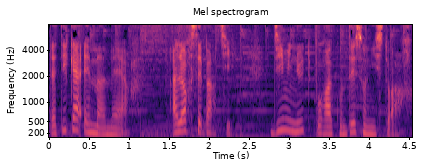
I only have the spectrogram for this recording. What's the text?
Tatika est ma mère. Alors c'est parti. 10 minutes pour raconter son histoire.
